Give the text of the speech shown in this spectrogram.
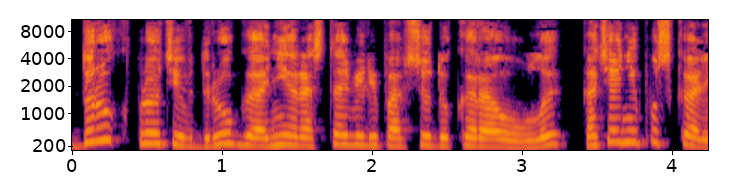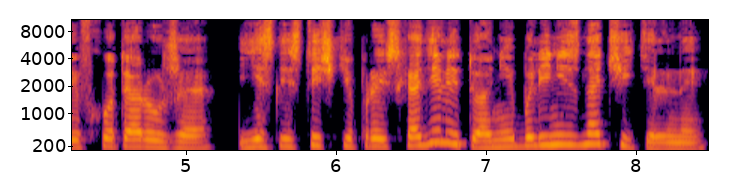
Друг против друга они расставили повсюду караулы, хотя не пускали в ход оружие. Если стычки происходили, то они были незначительны.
